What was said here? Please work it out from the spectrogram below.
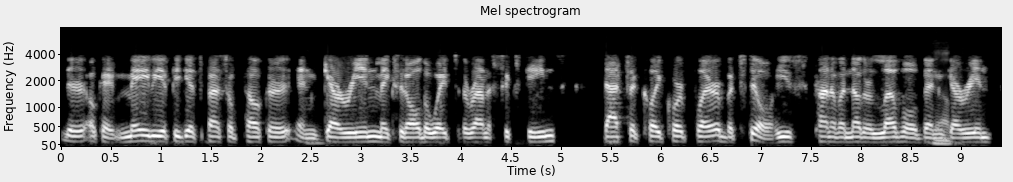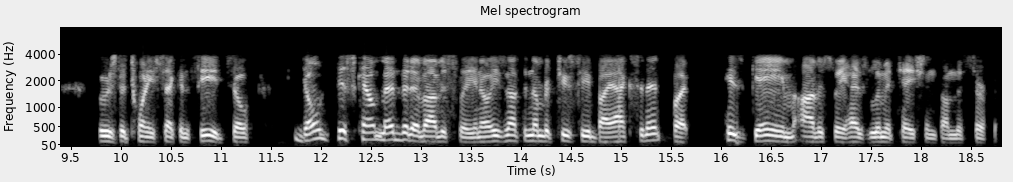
there, okay, maybe if he gets past Opelka and Garin makes it all the way to the round of 16s, that's a clay court player. But still, he's kind of another level than yeah. Garin, who's the 22nd seed. So don't discount Medvedev. Obviously, you know he's not the number two seed by accident, but his game obviously has limitations on this surface.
